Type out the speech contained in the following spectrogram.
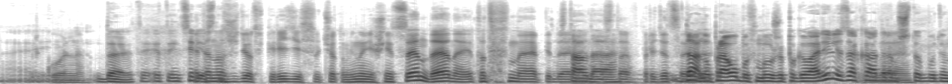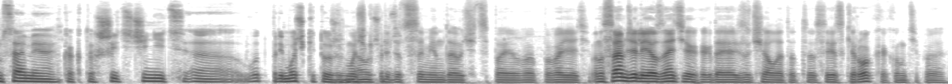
Э, Прикольно. Да, это, это интересно. Это нас ждет впереди с учетом нынешних цен, да, на этот, на педаль. Став, на да. став. Придется... Да, ну про обувь мы уже поговорили за кадром, Да. что будем сами как-то шить, чинить. Э, Вот примочки тоже Мочку научимся. придется самим, да, учиться по- поваять. На самом деле, я, знаете, когда я изучал этот э, советский рок, как он, типа...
